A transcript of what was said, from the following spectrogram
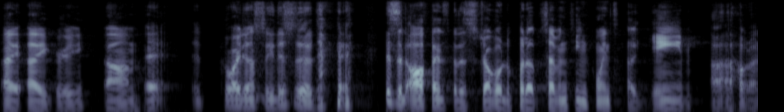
I I agree. Um, it, it, quite honestly, this is a this is an offense that has struggled to put up 17 points a game. Uh, hold on,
